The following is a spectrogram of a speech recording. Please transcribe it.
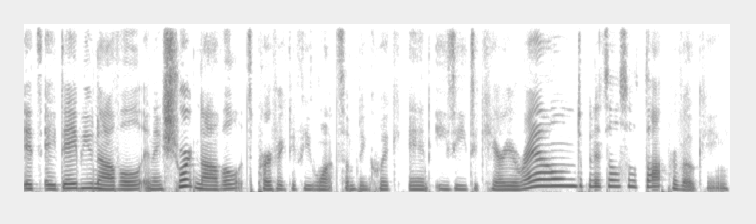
It's a debut novel and a short novel. It's perfect if you want something quick and easy to carry around, but it's also thought provoking.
